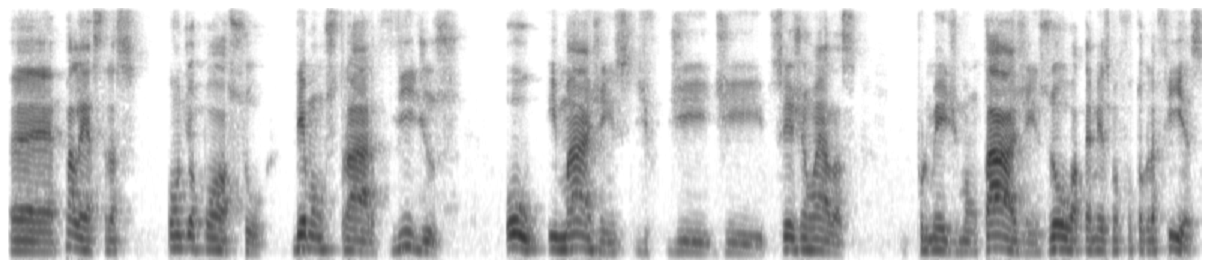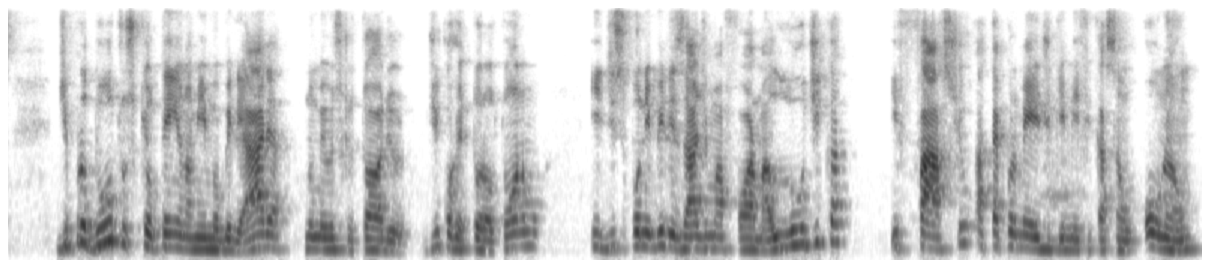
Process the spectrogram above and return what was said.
é, palestras, onde eu posso demonstrar vídeos ou imagens de, de, de, sejam elas por meio de montagens ou até mesmo fotografias, de produtos que eu tenho na minha imobiliária, no meu escritório de corretor autônomo e disponibilizar de uma forma lúdica e fácil, até por meio de gamificação ou não,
